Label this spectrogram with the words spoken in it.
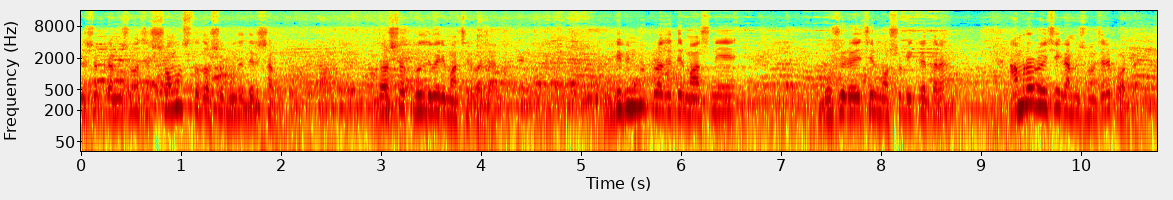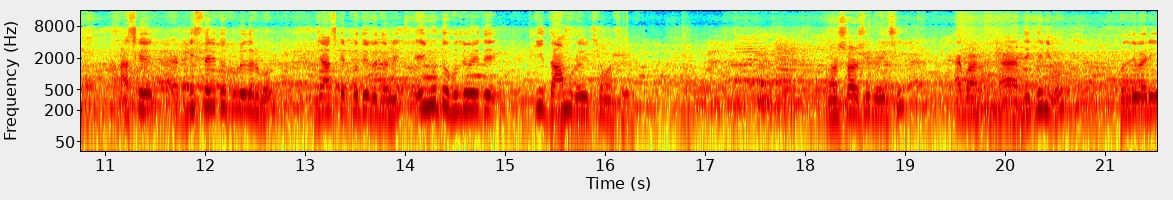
দর্শক গ্রামীণ সমাজের সমস্ত দর্শক বন্ধুদের স্বাগত। দর্শক, হলদিবাড়ি মাছের বাজার। বিভিন্ন প্রজাতির মাছ নিয়ে বসে রয়েছেন মৎস্য বিক্রেতারা। আমরাও রয়েছি গ্রামীণ সমাজের পর্দায়। আজকে বিস্তারিত তুলে ধরবো যে আজকের প্রতিবেদনে এই মুহূর্তে হলদিবাড়িতে কী দাম রয়েছে মাছের। আমরা সরাসরি রয়েছি। একবার দেখে নিব হলদিবাড়ি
